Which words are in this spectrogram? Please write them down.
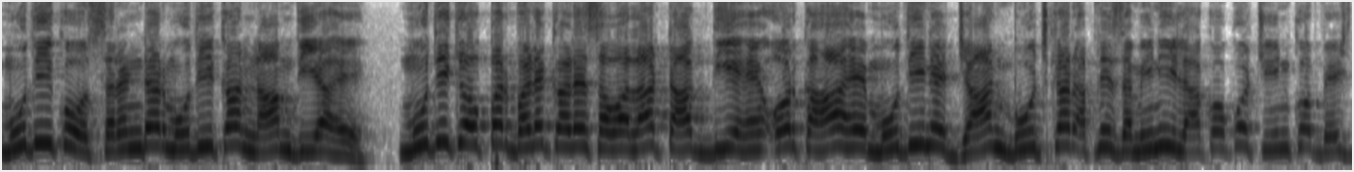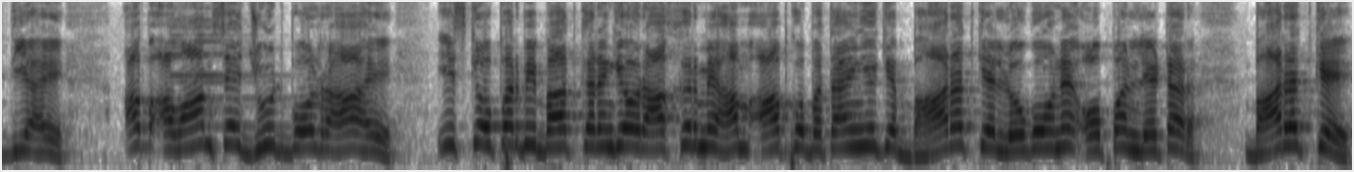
मोदी को सरेंडर मोदी का नाम दिया है। मोदी के ऊपर बड़े कड़े सवाल टाक दिए हैं और कहा है, मोदी ने जानबूझकर अपने ज़मीनी इलाकों को चीन को बेच दिया है। अब आवाम से झूठ बोल रहा है। इसके ऊपर भी बात करेंगे और आखिर में हम आपको बताएँगे कि भारत के लोगों ने ओपन लेटर भारत के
